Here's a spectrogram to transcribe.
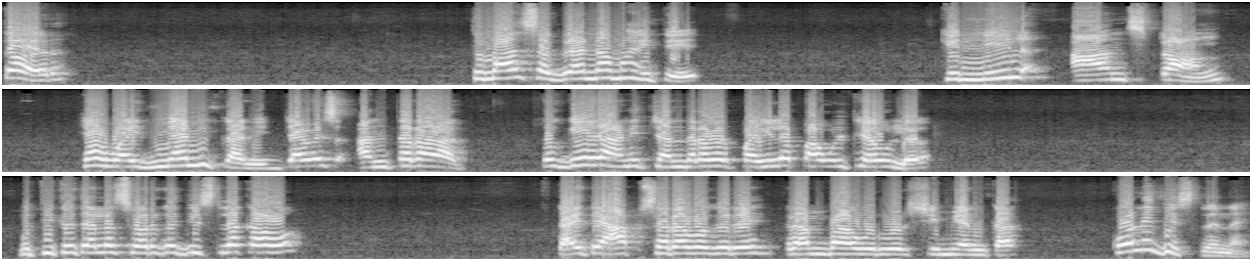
तर तुम्हाला सगळ्यांना माहितीये की नील आर्मस्ट्रॉंग ह्या वैज्ञानिकांनी ज्यावेळेस अंतराळात तो गेला आणि चंद्रावर पहिलं पाऊल ठेवलं मग तिथे त्याला स्वर्ग दिसला का हो? काय ते अप्सरा वगैरे रंभा उर्वशी मेनका? कोणी दिसलं नाही.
